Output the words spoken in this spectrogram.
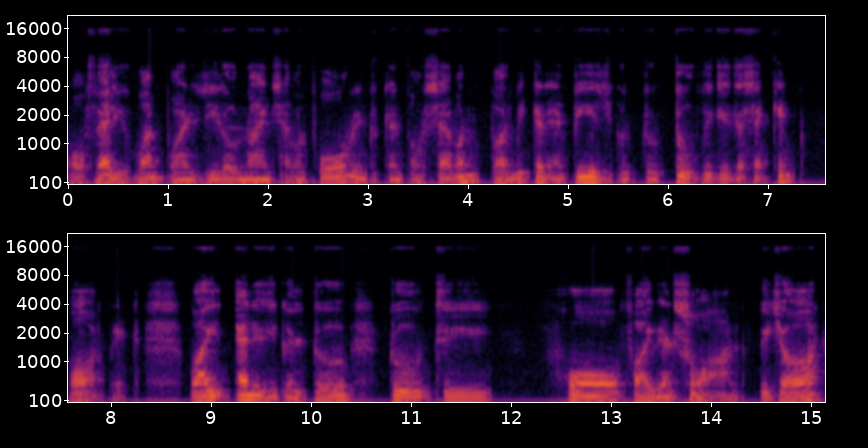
of value 1.0974 into 10 power 7 per meter and P is equal to 2 which is the second orbit while N is equal to 2, 3, 4, 5 and so on, which are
